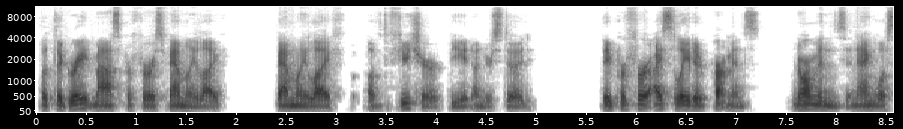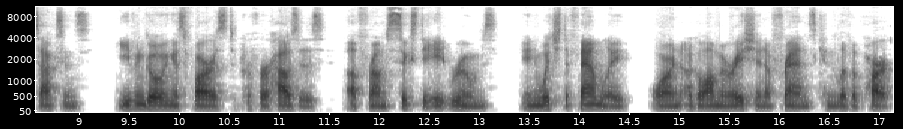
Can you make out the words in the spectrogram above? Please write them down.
But the great mass prefers family life, family life of the future, be it understood. They prefer isolated apartments, Normans and Anglo Saxons even going as far as to prefer houses of from six to eight rooms, in which the family or an agglomeration of friends can live apart.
